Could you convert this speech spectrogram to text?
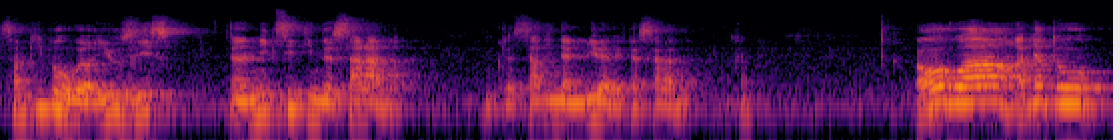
Some people will use this and mix it in the salad. Donc la sardine à l'huile avec la salade. Au revoir, à bientôt.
